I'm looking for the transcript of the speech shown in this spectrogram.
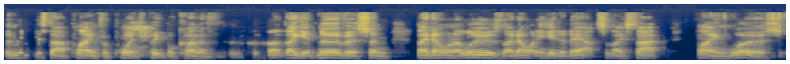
The minute you start playing for points, people kind of they get nervous and they don't want to lose. They don't want to hit it out, so they start playing worse.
